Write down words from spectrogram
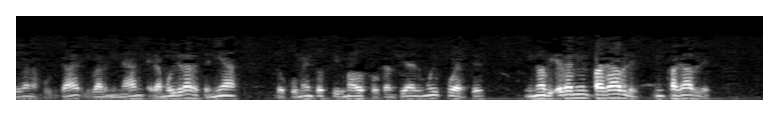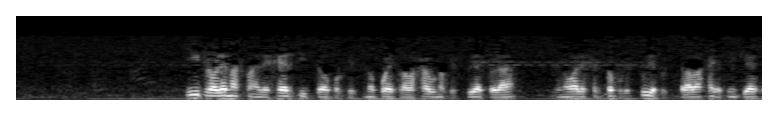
Le iban a juzgar y Barminan era muy grave, tenía documentos firmados por cantidades muy fuertes y no eran impagables, impagables. Y problemas con el ejército, porque no puede trabajar uno que estudia Torah, no va al ejército porque estudia, porque trabaja y tiene que ir.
